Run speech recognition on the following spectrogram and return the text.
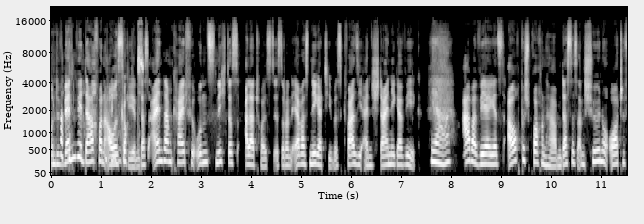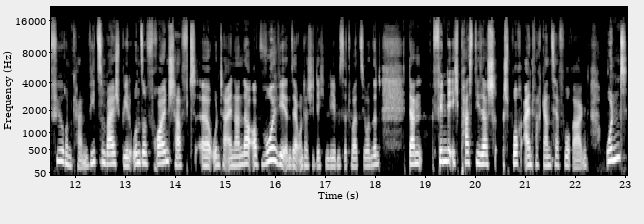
Und wenn wir davon oh ausgehen, Gott. dass Einsamkeit für uns nicht das Allertollste ist, sondern eher was Negatives, quasi ein steiniger Weg. Ja. Aber wir jetzt auch besprochen haben, dass das an schöne Orte führen kann, wie zum Beispiel unsere Freundschaft äh, untereinander, obwohl wir in sehr unterschiedlichen Lebenssituationen sind, dann finde ich, passt dieser Spruch einfach ganz hervorragend. Und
